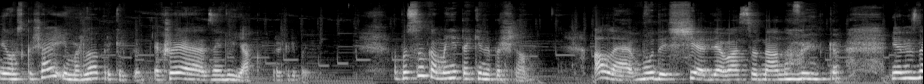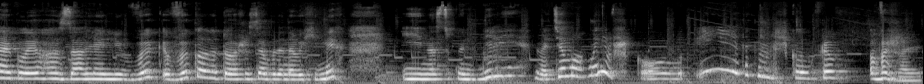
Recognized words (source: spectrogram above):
Я його скачаю і, можливо, прикріплю, якщо я знайду як прикріпити. А посилка мені так і не прийшла. Але буде ще для вас одна новинка. Я не знаю, коли його взагалі викладу, тому що це буде на вихідних. І наступної неділі, 27 мені в школу. І я так люблю школу. Прям обожаю.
